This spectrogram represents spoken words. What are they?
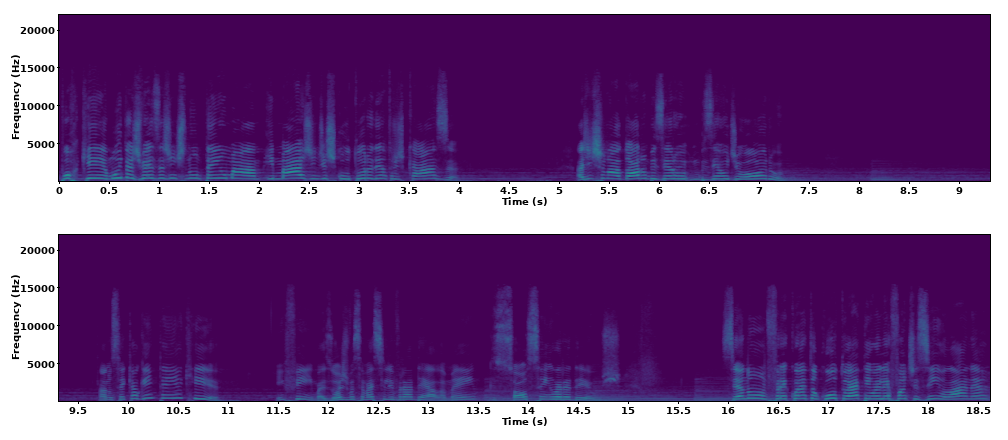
Porque muitas vezes a gente não tem uma imagem de escultura dentro de casa. A gente não adora um bezerro, um bezerro de ouro. A não ser que alguém tenha aqui. Enfim, mas hoje você vai se livrar dela, amém? Que só o Senhor é Deus. Você não frequenta um culto, é? Tem um elefantezinho lá, né?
